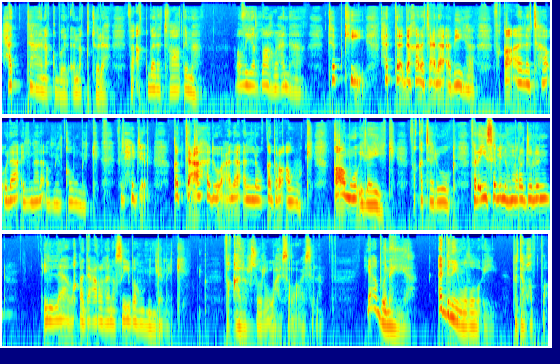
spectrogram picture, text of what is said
حتى نقبل نقتله فأقبلت فاطمة رضي الله عنها تبكي حتى دخلت على أبيها فقالت هؤلاء الملأ من قومك في الحجر قد تعاهدوا على أن لو قد رأوك قاموا إليك فقتلوك فليس منهم رجل إلا وقد عرف نصيبه من دمك. فقال رسول الله صلى الله عليه وسلم يا بني أدني وضوئي فتوضأ.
